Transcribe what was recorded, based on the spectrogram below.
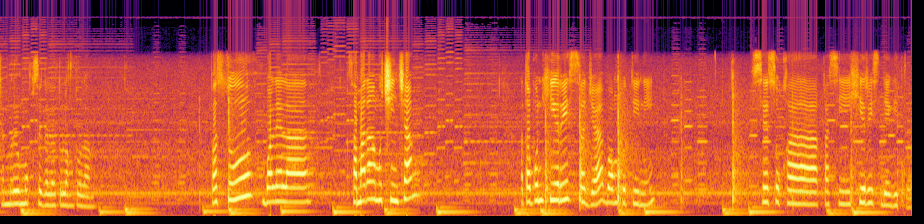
cemerumuk segala tulang-tulang. Pas tuh bolehlah sama dengan mau cincang ataupun hiris saja bawang putih ini saya suka kasih hiris dia gitu.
